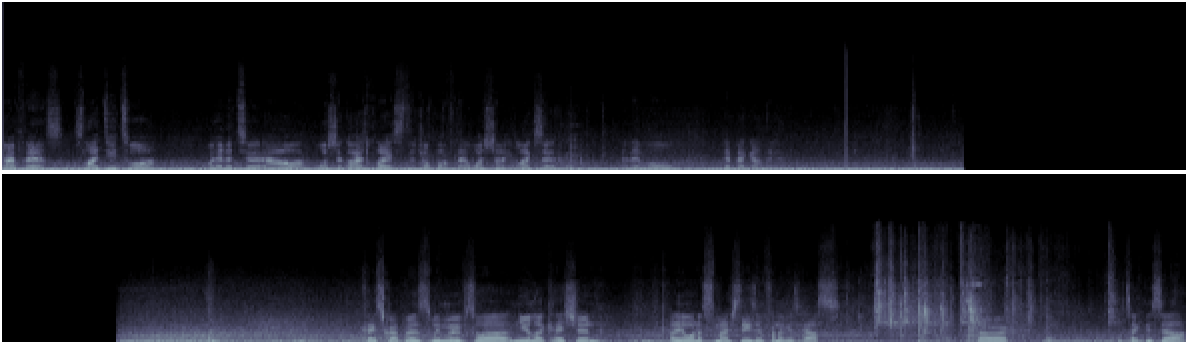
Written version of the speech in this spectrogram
Scrap fans, slight detour. We're headed to our washer guy's place to drop off that washer. He likes it, and then we'll head back out there. Okay, scrappers, we moved to a new location. I didn't want to smash these in front of his house. So we'll take this out,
